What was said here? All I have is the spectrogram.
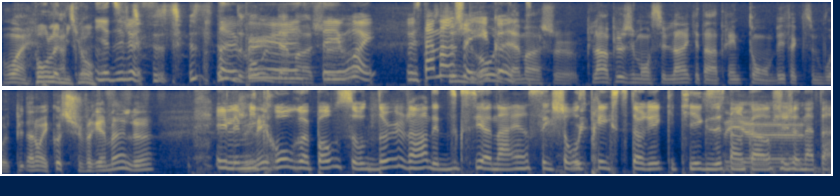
Ouais. Pour le micro. Il y a du C'est drôle de C'est ouais. C'est à C'est une drôle Puis là, en plus, j'ai mon cellulaire qui est en train de tomber, fait que tu me vois plus. Non, non, écoute, je suis vraiment là. Et le micro repose sur deux genres de dictionnaires, ces choses préhistoriques qui existent encore chez euh, Jonathan.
